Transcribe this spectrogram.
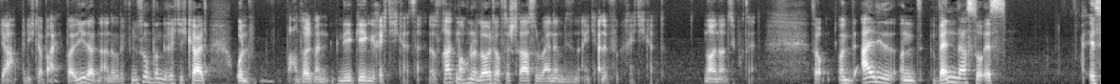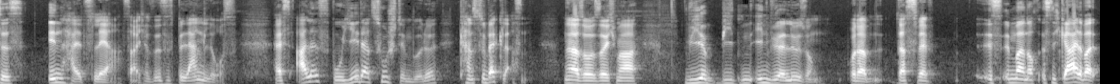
ja, bin ich dabei. Weil jeder hat eine andere Definition von Gerechtigkeit und warum sollte man gegen Gerechtigkeit sein? Also frag mal 100 Leute auf der Straße random, die sind eigentlich alle für Gerechtigkeit. 99 Prozent. So, und, all diese, und wenn das so ist, ist es inhaltsleer, sage ich, also ist es belanglos. Heißt, alles, wo jeder zustimmen würde, kannst du weglassen. Ne, also sag ich mal, wir bieten individuelle Lösungen. Oder das wär, ist immer noch, ist nicht geil, aber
